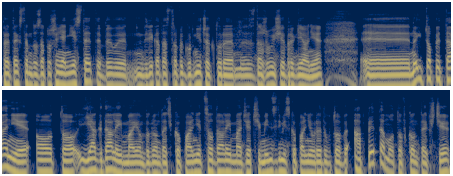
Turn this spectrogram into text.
pretekstem do zaproszenia niestety były dwie katastrofy górnicze, które y, zdarzyły się w regionie. Yy, No i to pytanie o to, jak dalej mają wyglądać kopalnie, co dalej ma dziać się między innymi z kopalnią reduktowy, a pytam o to w kontekście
